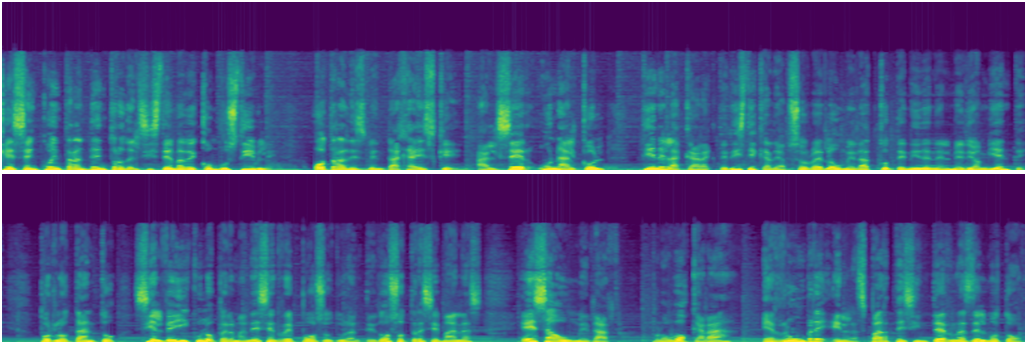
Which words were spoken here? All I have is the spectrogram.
que se encuentran dentro del sistema de combustible. Otra desventaja es que, al ser un alcohol, tiene la característica de absorber la humedad contenida en el medio ambiente. Por lo tanto, si el vehículo permanece en reposo durante dos o tres semanas, esa humedad provocará herrumbre en las partes internas del motor.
